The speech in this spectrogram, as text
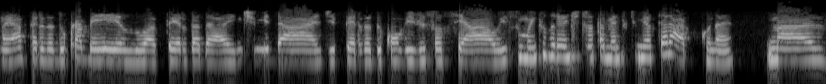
né? A perda do cabelo, a perda da intimidade, perda do convívio social, isso muito durante o tratamento quimioterápico, né? Mas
